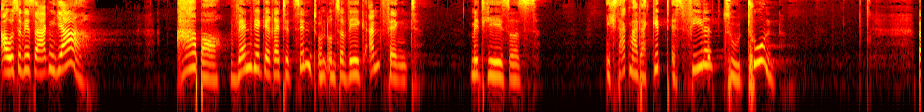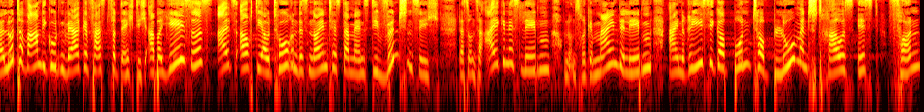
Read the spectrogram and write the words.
außer wir sagen ja. Aber wenn wir gerettet sind und unser Weg anfängt, mit Jesus. Ich sag mal, da gibt es viel zu tun. Bei Luther waren die guten Werke fast verdächtig, aber Jesus als auch die Autoren des Neuen Testaments, die wünschen sich, dass unser eigenes Leben und unser Gemeindeleben ein riesiger bunter Blumenstrauß ist von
